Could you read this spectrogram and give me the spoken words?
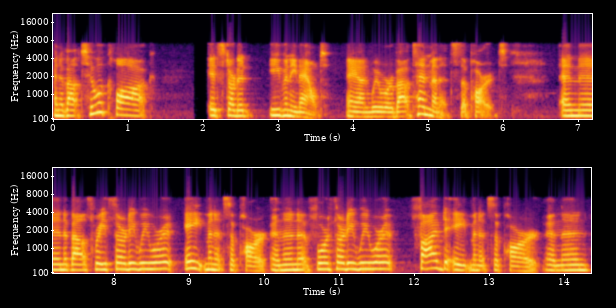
And about two o'clock, it started evening out, and we were about 10 minutes apart and then about 3.30 we were at eight minutes apart and then at 4.30 we were at five to eight minutes apart and then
